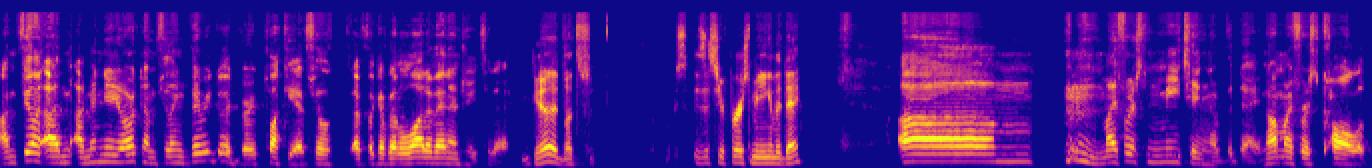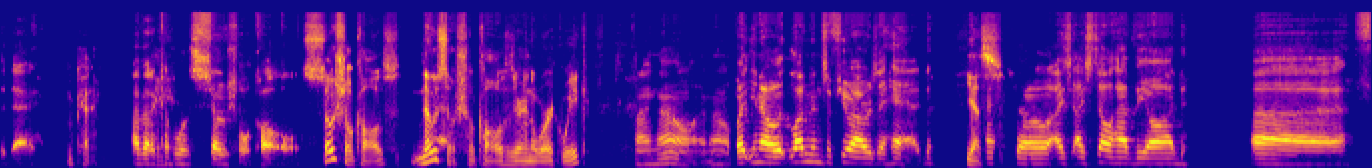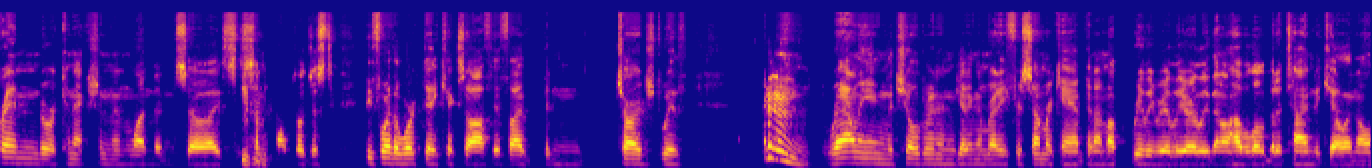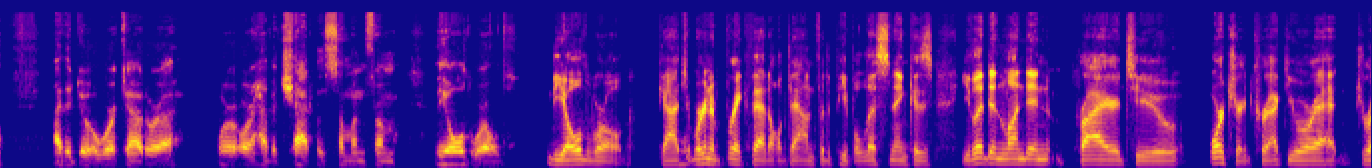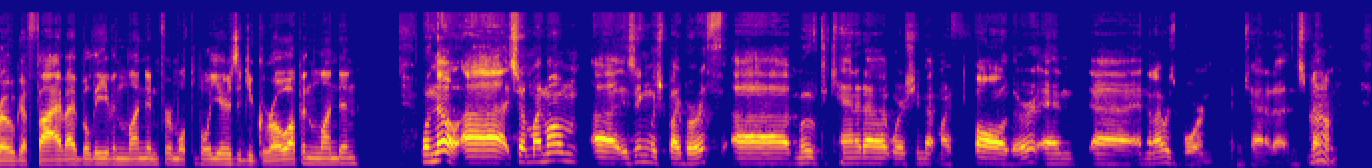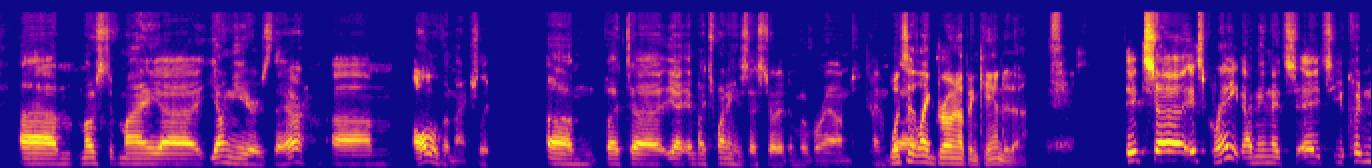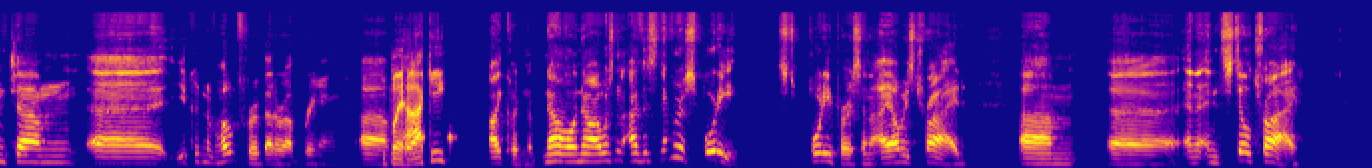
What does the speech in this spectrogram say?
I'm feeling I'm I'm in New York. I'm feeling very good, very plucky. I feel I feel like I've got a lot of energy today. Good. Let's is this your first meeting of the day? Um my first meeting of the day, not my first call of the day. Okay. I've had a couple of social calls. Social calls. No social calls during the work week. I know, I know. But you know, London's a few hours ahead. Yes. So I still have the odd uh friend or connection in London. So I s Mhm. sometimes I'll just before the workday kicks off, if I've been charged with rallying the children and getting them ready for summer camp and I'm up really, really early, then I'll have a little bit of time to kill and I'll either do a workout or a or or have a chat with someone from the old world. The old world. Gotcha. We're gonna break that all down for the people listening because you lived in London prior to Orchard, correct? You were at Droga Five, I believe, in London for multiple years. Did you grow up in London? Well, no. Uh, so my mom uh, is English by birth. Uh, moved to Canada where she met my father, and uh, and then I was born in Canada and spent Oh, um, most of my uh, young years there. Um, all of them actually. Um, but uh, yeah, in my twenties, I started to move around. And what's it like growing up in Canada? It's uh, it's great. I mean, it's it's you couldn't um, uh, you couldn't have hoped for a better upbringing. You Um, play well, hockey? I couldn't have. No, no, I wasn't. I was never a sporty, sporty person. I always tried, um, uh, and and still try.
